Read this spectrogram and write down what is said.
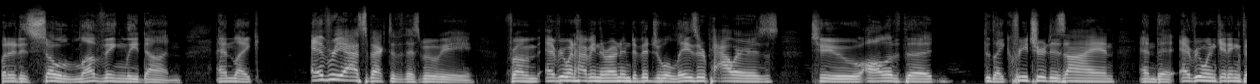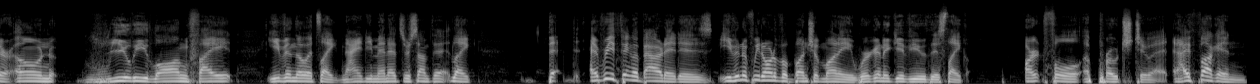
but it is so lovingly done. And like every aspect of this movie from everyone having their own individual laser powers to all of the like creature design and the everyone getting their own really long fight even though it's like 90 minutes or something like th- everything about it is even if we don't have a bunch of money we're going to give you this like artful approach to it and i fucking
